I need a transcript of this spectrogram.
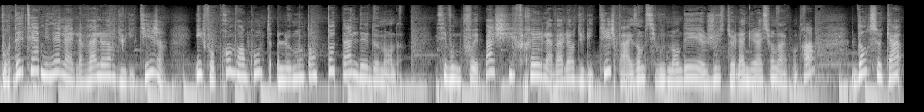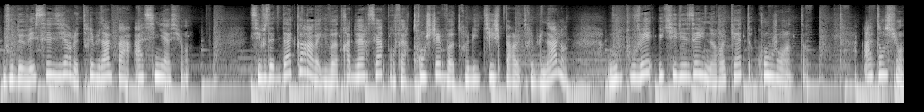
Pour déterminer la valeur du litige, il faut prendre en compte le montant total des demandes. Si vous ne pouvez pas chiffrer la valeur du litige, par exemple si vous demandez juste l'annulation d'un contrat, dans ce cas, vous devez saisir le tribunal par assignation. Si vous êtes d'accord avec votre adversaire pour faire trancher votre litige par le tribunal, vous pouvez utiliser une requête conjointe. Attention,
